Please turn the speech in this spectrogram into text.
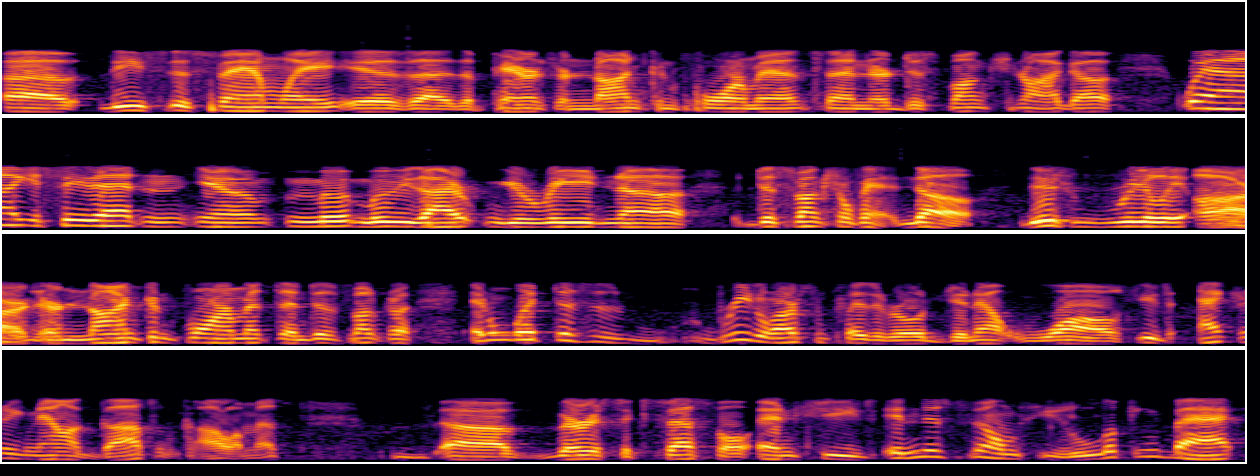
Uh, these this family is uh, the parents are nonconformists and they're dysfunctional. I go, well, you see that in you know movies I you read uh, dysfunctional family. No, this really are. They're nonconformists and dysfunctional. And what this is, Brie Larson plays a girl, Jeannette Walls. She's actually now a gossip columnist, uh, very successful. And she's in this film. She's looking back.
